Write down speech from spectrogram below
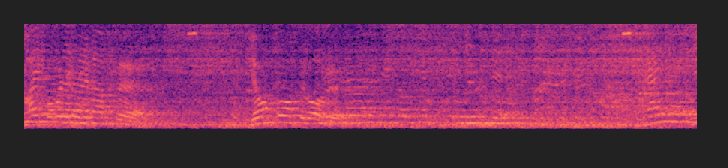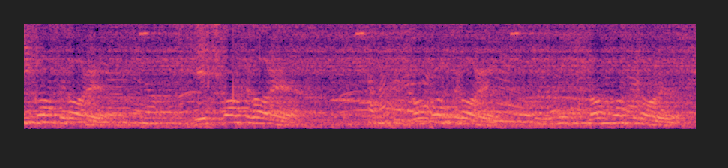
はい、ここでタイムアップ。4コースゴール。2コースゴール。1コースゴール。5コースゴール。6コースゴール。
